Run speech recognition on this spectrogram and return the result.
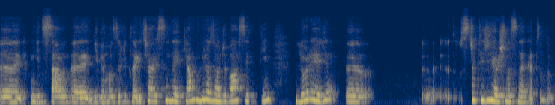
e, gitsem e, gibi hazırlıklar içerisindeyken bu biraz önce bahsettiğim L'Oreal'in e, e, strateji yarışmasına katıldım.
